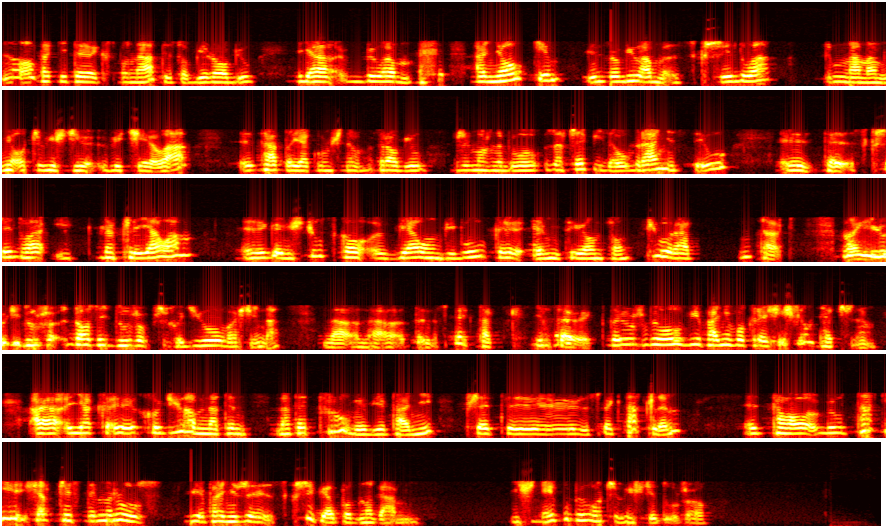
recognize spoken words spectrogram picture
no takie te eksponaty sobie robił. Ja byłam aniołkiem, więc robiłam skrzydła. Mama mnie oczywiście wycięła tato jakąś tam zrobił, że można było zaczepić za ubranie z tyłu y, te skrzydła i naklejałam y, gęściutko białą bibułkę emitującą pióra. Tak. No i ludzi dużo, dosyć dużo przychodziło właśnie na, na, na ten spektakl jasełek. To już było, wie pani, w okresie świątecznym. A jak e, chodziłam na, ten, na te próby, wie pani, przed e, spektaklem, to był taki siarczysty mróz, wie pani, że skrzypiał pod nogami. I śniegu było oczywiście dużo.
